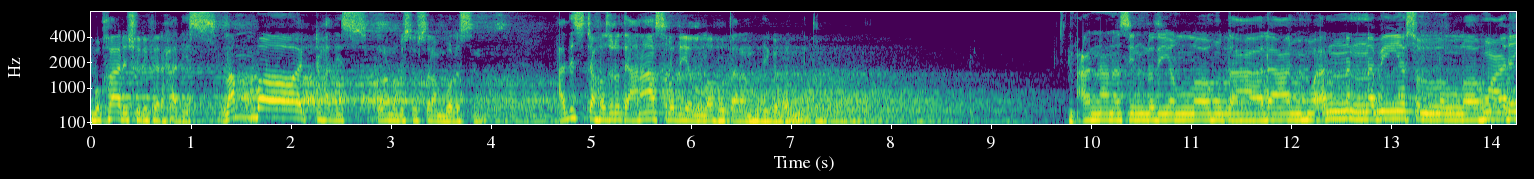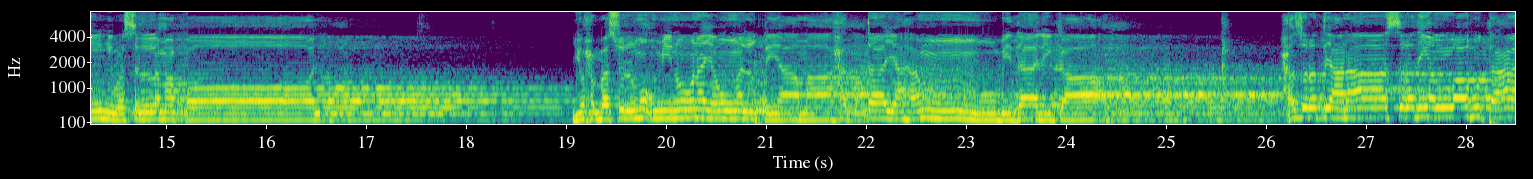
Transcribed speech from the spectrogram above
বুখারি শরীফের হাদিস লম্বা একটা হাদিস আল্লাহ নবী সাল্লাম বলেছেন হাদিসটা হজরতে আনাস রদি আল্লাহ তালান থেকে বর্ণিত عن انس رضي الله تعالى عنه ان النبي صلى الله عليه وسلم قال يحبس المؤمنون يوم القيامه حتى يهموا بذلك হজরতে আনাস রাদিয়াল্লাহু তাআলা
